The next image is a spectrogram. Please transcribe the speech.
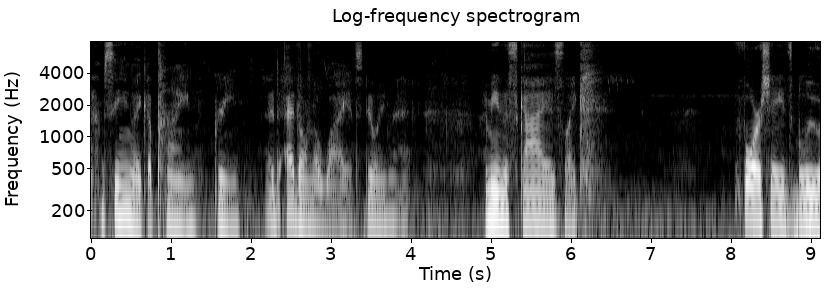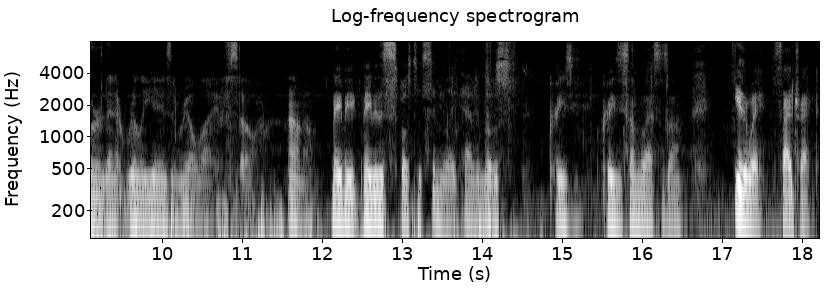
I'm seeing like a pine green. I, I don't know why it's doing that. I mean, the sky is like four shades bluer than it really is in real life. So I don't know. Maybe maybe this is supposed to simulate having those crazy crazy sunglasses on. Either way, sidetracked.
